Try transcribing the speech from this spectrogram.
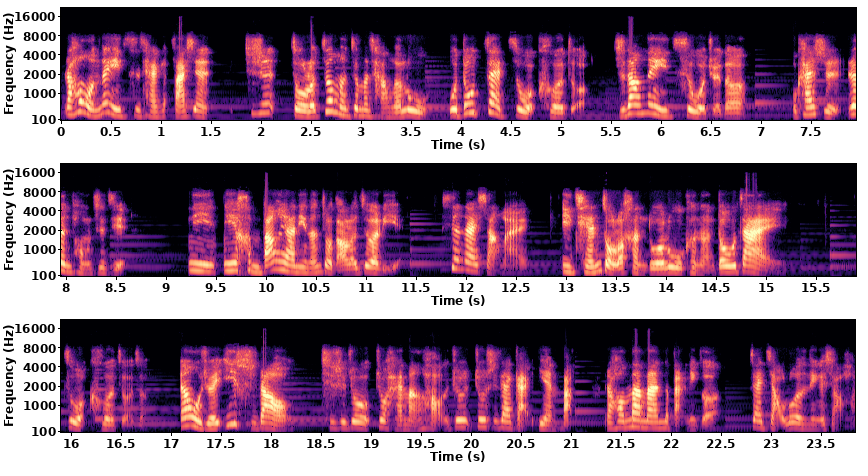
然后我那一次才发现，其实走了这么这么长的路，我都在自我苛责。直到那一次，我觉得我开始认同自己，你你很棒呀，你能走到了这里。现在想来，以前走了很多路，可能都在自我苛责着。但我觉得意识到，其实就就还蛮好的，就就是在改变吧。然后慢慢的把那个在角落的那个小孩，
